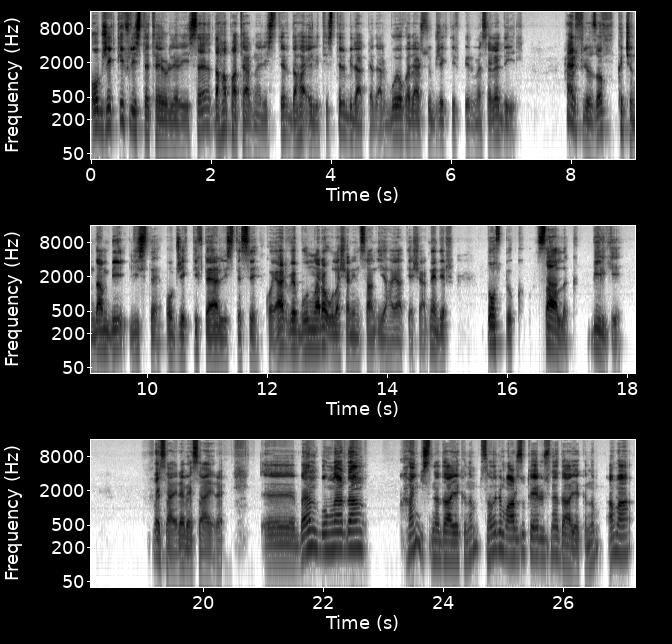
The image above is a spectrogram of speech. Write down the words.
Objektif liste teorileri ise daha paternalisttir, daha elitisttir. Bir dakika der. Bu o kadar subjektif bir mesele değil. Her filozof kıçından bir liste, objektif değer listesi koyar ve bunlara ulaşan insan iyi hayat yaşar. Nedir? Dostluk, sağlık, bilgi vesaire vesaire. Ee, ben bunlardan hangisine daha yakınım? Sanırım arzu teorisine daha yakınım ama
